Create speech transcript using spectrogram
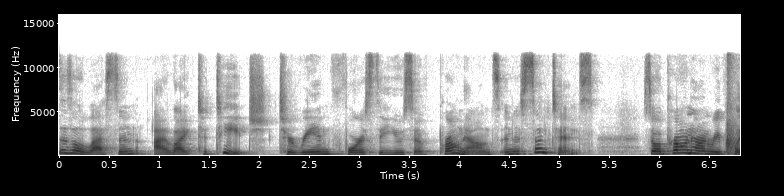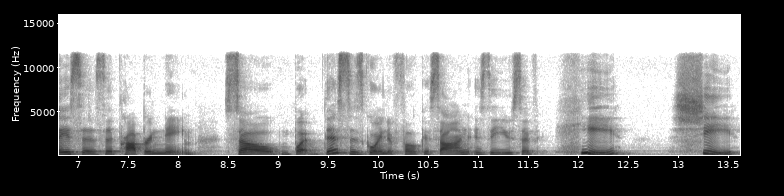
is a lesson I like to teach to reinforce the use of pronouns in a sentence. So a pronoun replaces the proper name. So what this is going to focus on is the use of he, she,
